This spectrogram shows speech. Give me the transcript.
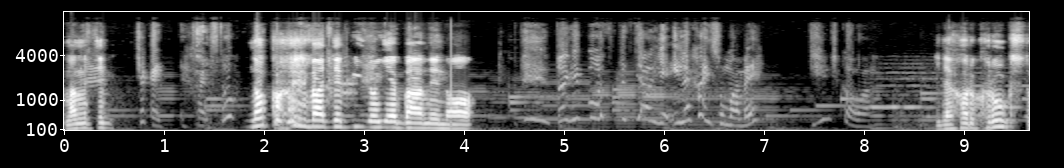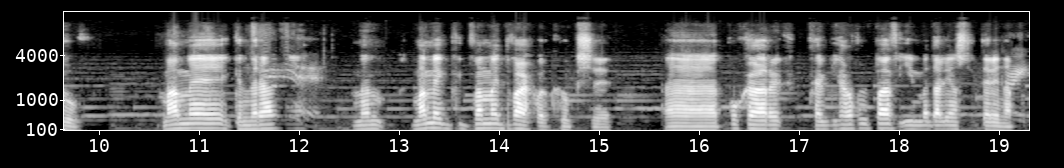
Mamy tym... Czekaj, hajsu? No kurwa, debilu jebany, no! To nie było specjalnie. Ile hajsu mamy? 10 koła. Ile Horcruxów? Mamy generalnie... Nie. Mam, mamy, mamy dwa Horcruxy. E, puchar Helgi Hufflepuff i medalion Slytheryna. Ej,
